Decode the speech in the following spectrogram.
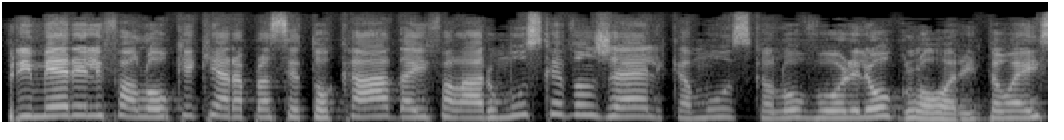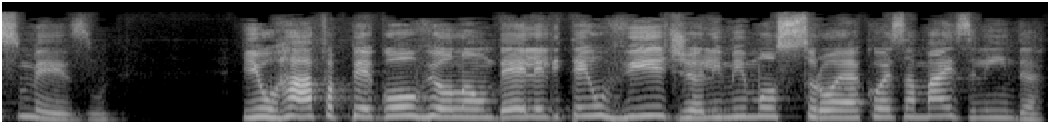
Primeiro ele falou o que, que era para ser tocado, aí falaram música evangélica, música, louvor. Ele, ô oh, glória, então é isso mesmo. E o Rafa pegou o violão dele, ele tem um vídeo, ele me mostrou, é a coisa mais linda.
